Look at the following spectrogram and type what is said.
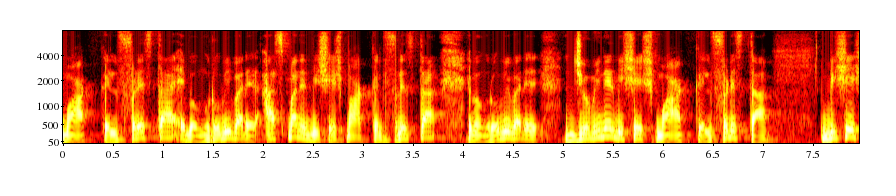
মোয়াক্কেল ফেরেস্তা এবং রবিবারের আসমানের বিশেষ মোয়াক্কেল ফেরেস্তা এবং রবিবারের জমিনের বিশেষ মোয়াক্কেল ফেরেস্তা বিশেষ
